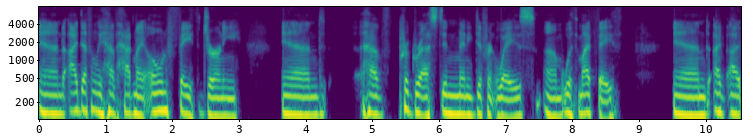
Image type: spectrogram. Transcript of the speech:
and I definitely have had my own faith journey and have progressed in many different ways um, with my faith. And I,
